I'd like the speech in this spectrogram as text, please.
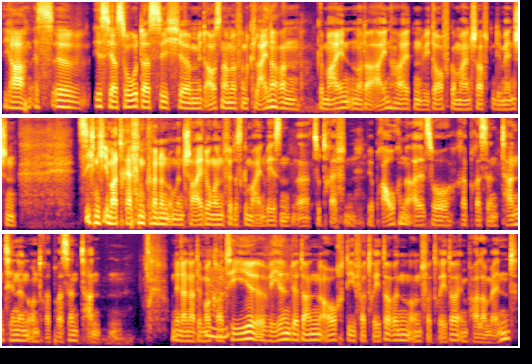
Ja, es äh, ist ja so, dass sich äh, mit Ausnahme von kleineren Gemeinden oder Einheiten wie Dorfgemeinschaften die Menschen sich nicht immer treffen können, um Entscheidungen für das Gemeinwesen äh, zu treffen. Wir brauchen also Repräsentantinnen und Repräsentanten. Und in einer mhm. Demokratie mhm. wählen wir dann auch die Vertreterinnen und Vertreter im Parlament.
